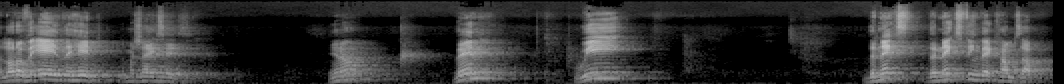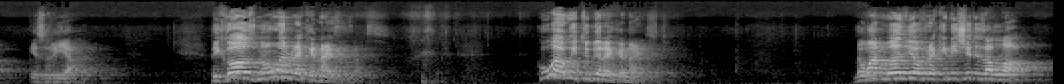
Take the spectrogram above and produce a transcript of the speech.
A lot of air in the head, the Mashaykh says. You know? Then we the next, the next thing that comes up is Riyah. Because no one recognizes us. Who are we to be recognized? The one worthy of recognition is Allah.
